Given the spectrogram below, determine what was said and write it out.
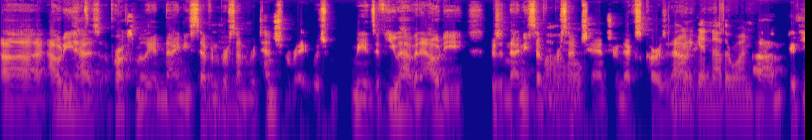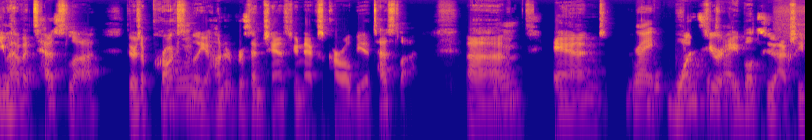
Uh, Audi has approximately a 97% mm-hmm. retention rate, which means if you have an Audi, there's a 97% oh. chance your next car is an Audi. Get another one. Um, if you have a Tesla, there's approximately mm-hmm. 100% chance your next car will be a Tesla. Um, mm-hmm. And right. once That's you're right. able to actually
